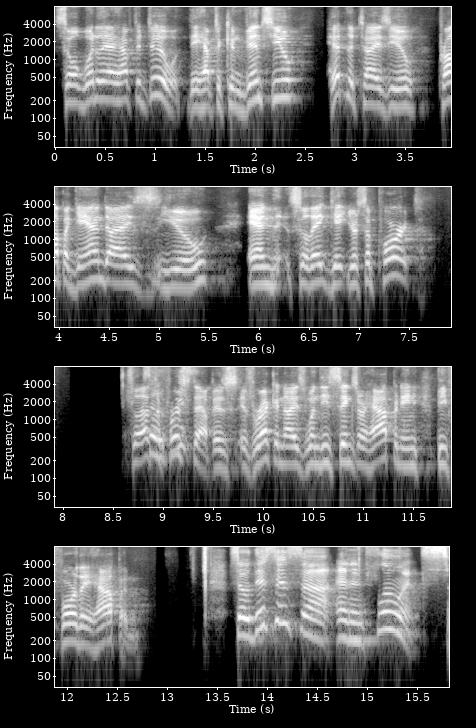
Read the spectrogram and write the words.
So, what do they have to do? They have to convince you, hypnotize you, propagandize you, and so they get your support. So that's So the first step is, is recognize when these things are happening before they happen. So this is uh, an influence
